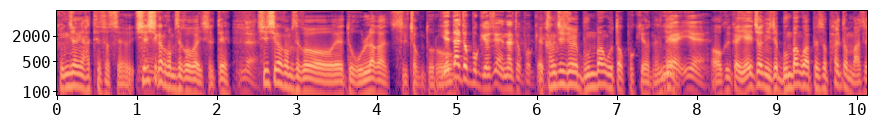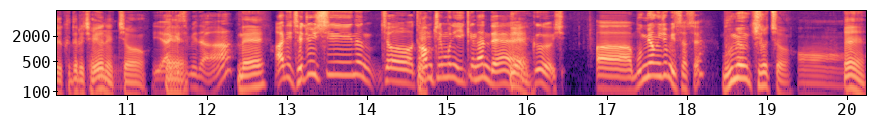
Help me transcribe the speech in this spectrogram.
굉장히 핫했었어요. 실시간 검색어가 있을 때 네. 실시간 검색어에도 올라갔을 정도로 옛날 떡볶이였죠, 옛날 떡볶이. 예, 강제준의 문방구 떡볶이였는데 예, 예. 어 그러니까 예전 이제 문방구 앞에서 팔던 맛을 그대로 재현했죠. 예, 알겠습니다. 네. 네. 아니 재준 씨는 저 다음 질문이 있긴 한데 예. 그 시- 아, 문명이 좀 있었어요? 무명 길었죠. 어. 예.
